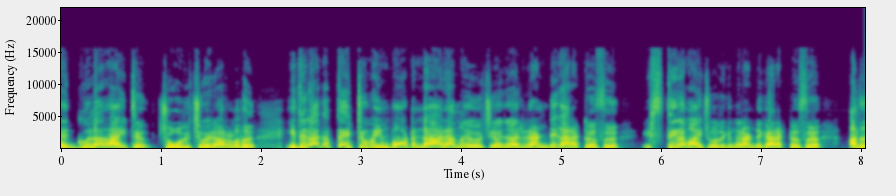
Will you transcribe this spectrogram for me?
റെഗുലർ ആയിട്ട് ചോദിച്ചു വരാറുള്ളത്. ഇതിനകത്ത് ഏറ്റവും ഇമ്പോർട്ടന്റ് ആരാന്ന് ചോദിച്ചു കഴിഞ്ഞാൽ രണ്ട് ക്യാരക്ടേഴ്സ് സ്ഥിരമായി ചോദിക്കുന്ന രണ്ട് ക്യാരക്ടേഴ്സ് അത്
